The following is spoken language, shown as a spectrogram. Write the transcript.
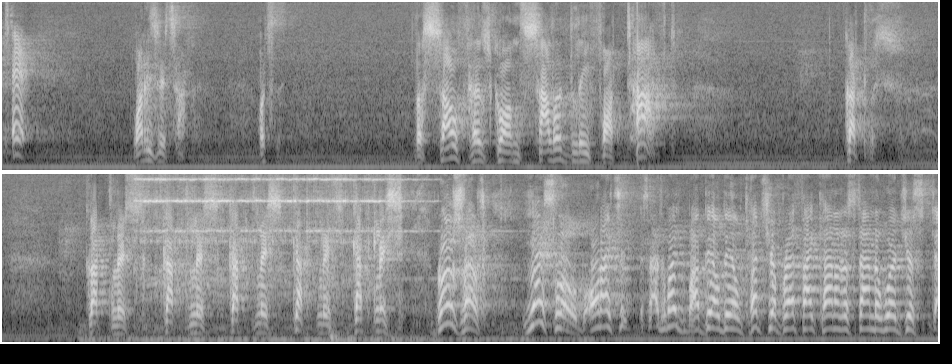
Ted. What is it, son? What's the... The South has gone solidly for Taft. Gutless. Gutless, gutless, gutless, gutless, gutless. Roosevelt, yes, Loeb. All right, wait, uh, Bill, Bill, catch your breath. I can't understand a word. Just. Uh,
